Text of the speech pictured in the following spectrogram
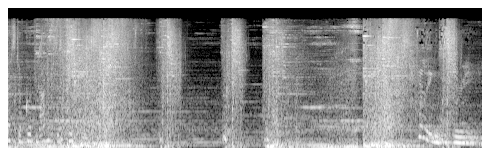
Test of good manners is patience. Killing spree.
